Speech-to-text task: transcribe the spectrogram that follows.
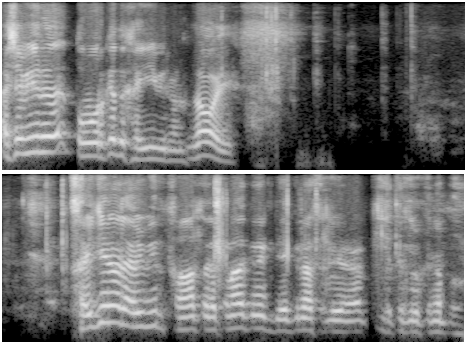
ਅੱਛਾ ਵੀਰ ਤੋੜ ਕੇ ਦਿਖਾਈਏ ਵੀਰਾਂ ਨੂੰ। ਲੋ ਜੀ। ਸਹੀ ਜੀ ਨਾਲ ਵੀਰ ਥਾਂ ਤਲਕਣਾ ਕਿ ਡੇਗ ਨਾ ਸਲੇ ਕਿਤੇ ਲੁਕਣਾ ਪਓ।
